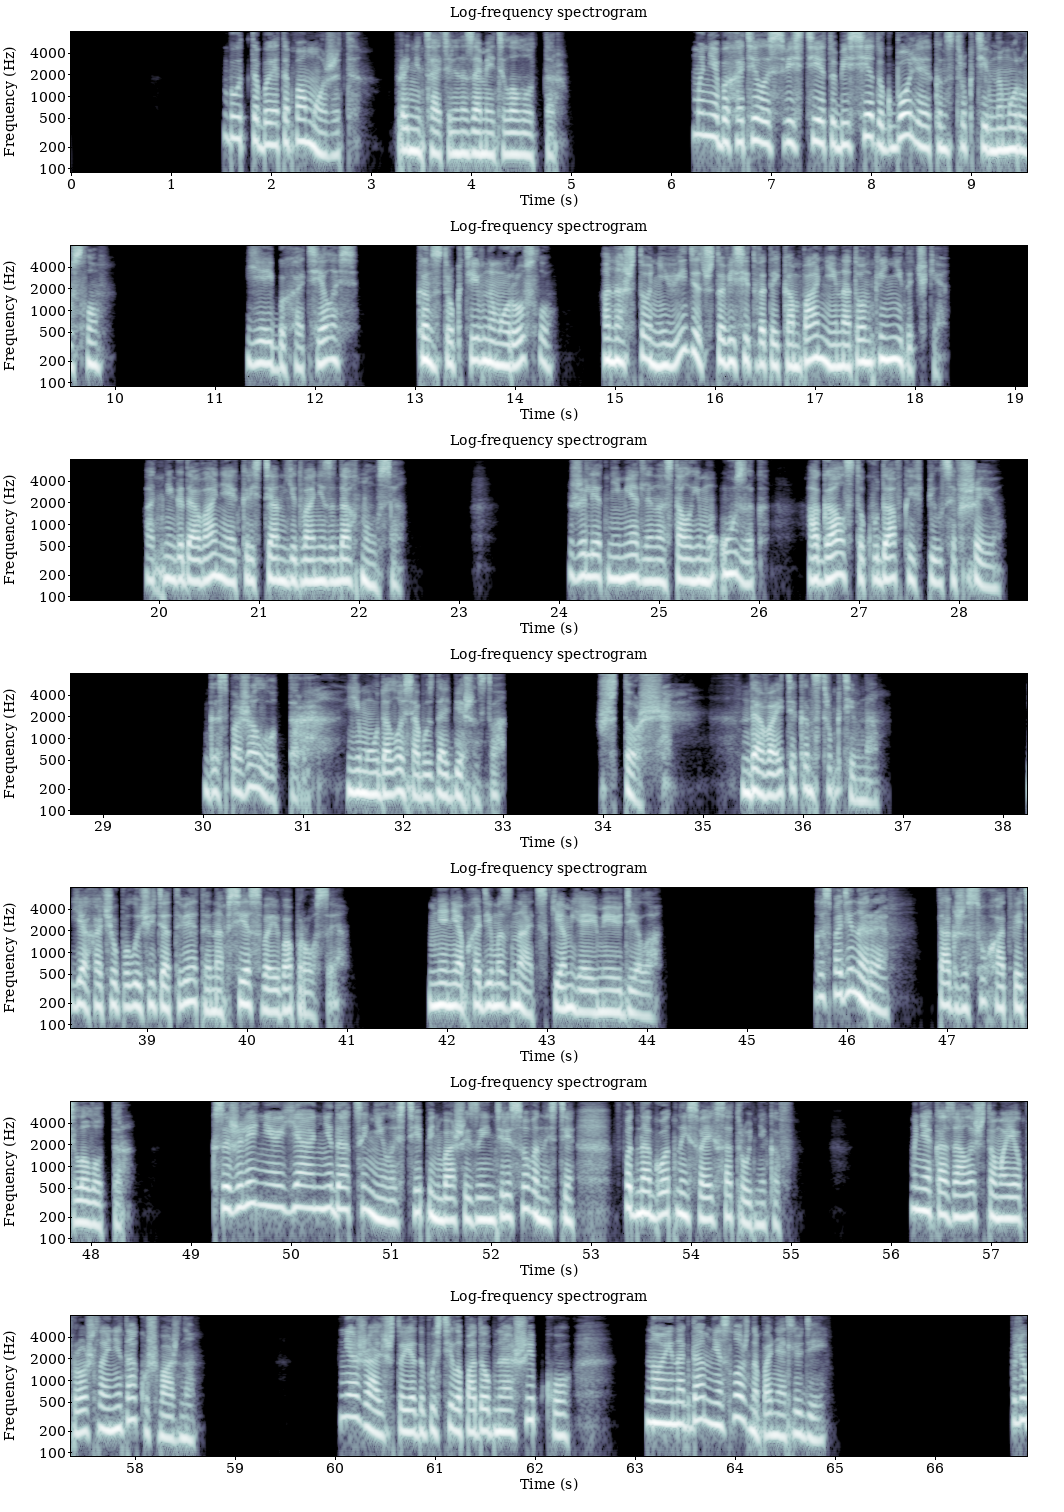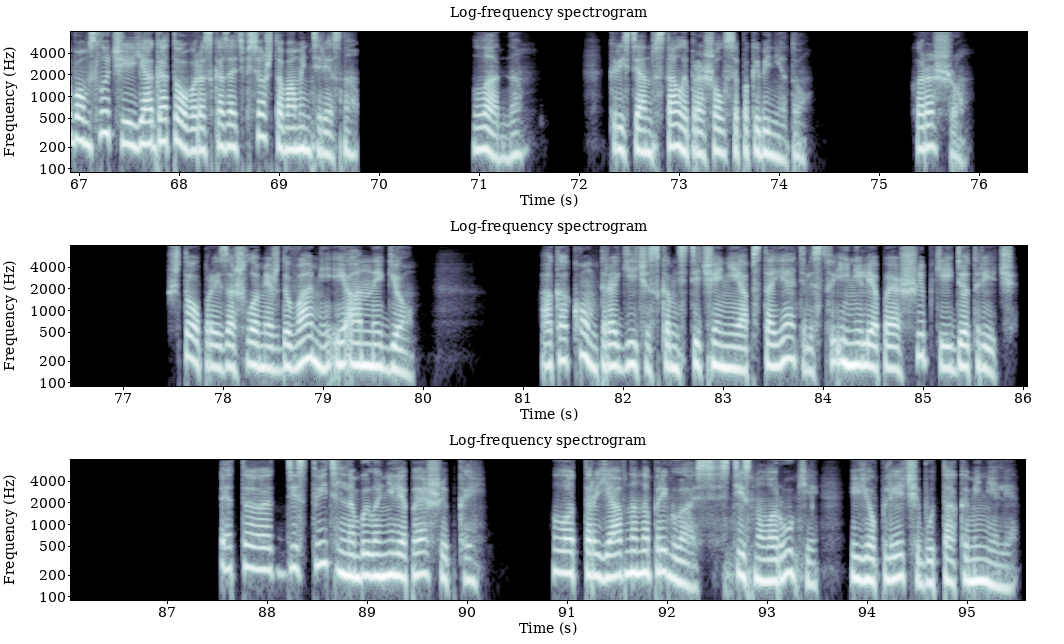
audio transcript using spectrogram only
«Будто бы это поможет», проницательно заметила Лоттер. Мне бы хотелось свести эту беседу к более конструктивному руслу. Ей бы хотелось? Конструктивному руслу? Она что, не видит, что висит в этой компании на тонкой ниточке? От негодования Кристиан едва не задохнулся. Жилет немедленно стал ему узок, а галстук удавкой впился в шею. «Госпожа Лоттер», — ему удалось обуздать бешенство. Что ж, давайте конструктивно. Я хочу получить ответы на все свои вопросы. Мне необходимо знать, с кем я имею дело. «Господин Эре», — также сухо ответила Лоттер, «к сожалению, я недооценила степень вашей заинтересованности в подноготной своих сотрудников. Мне казалось, что мое прошлое не так уж важно. Мне жаль, что я допустила подобную ошибку, но иногда мне сложно понять людей. В любом случае, я готова рассказать все, что вам интересно. Ладно. Кристиан встал и прошелся по кабинету. Хорошо. Что произошло между вами и Анной Гё? О каком трагическом стечении обстоятельств и нелепой ошибке идет речь? Это действительно было нелепой ошибкой. Лоттер явно напряглась, стиснула руки, ее плечи будто окаменели.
